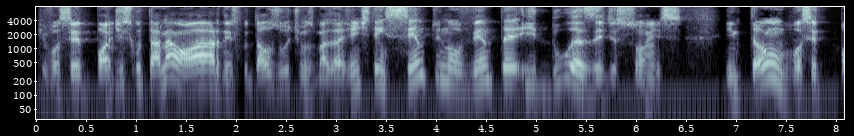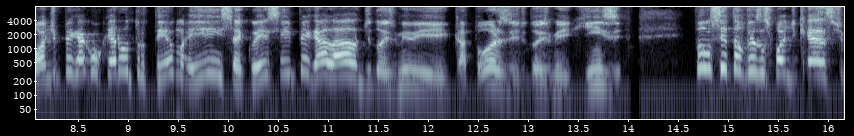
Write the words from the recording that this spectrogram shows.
que você pode escutar na ordem, escutar os últimos, mas a gente tem 192 edições. Então, você pode pegar qualquer outro tema aí em sequência e pegar lá de 2014, de 2015. Vão ser talvez os podcasts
